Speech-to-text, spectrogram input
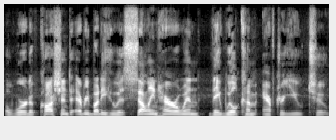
A word of caution to everybody who is selling heroin they will come after you too.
